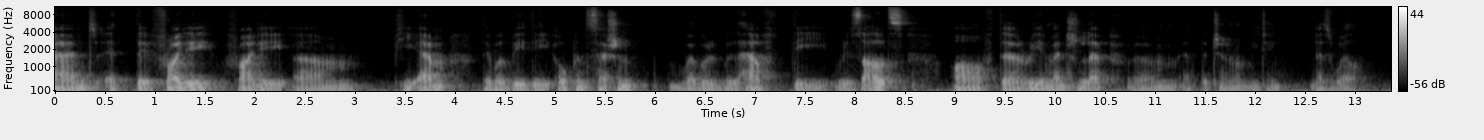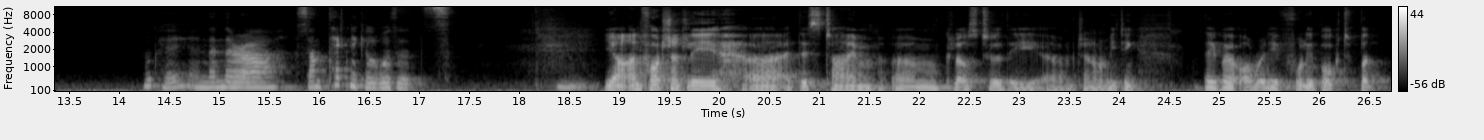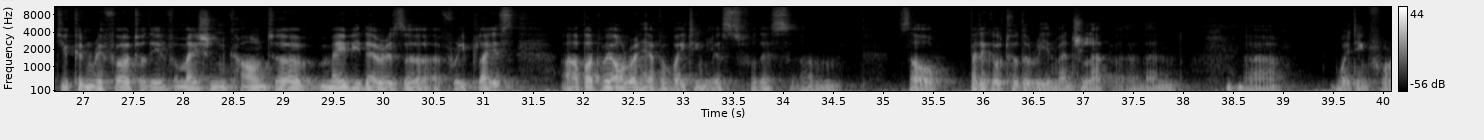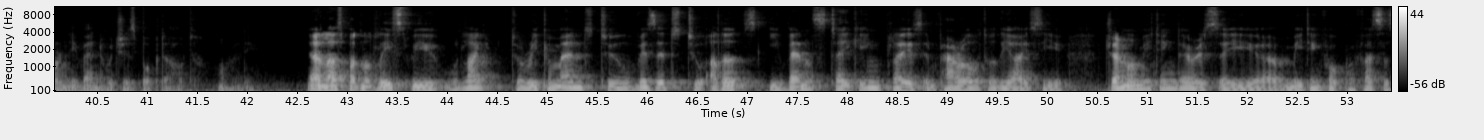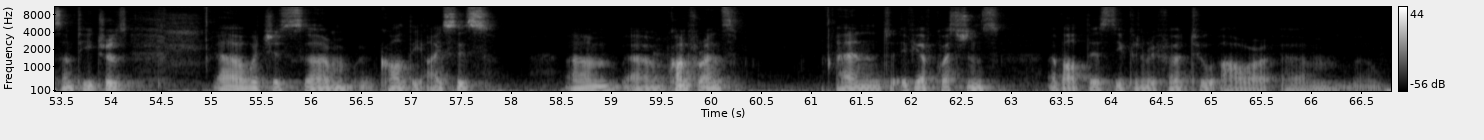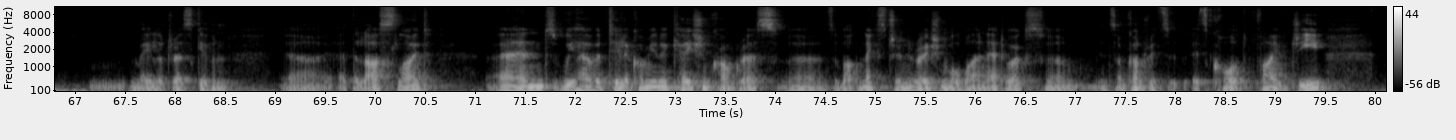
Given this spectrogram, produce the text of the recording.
And at the Friday, Friday um, PM, there will be the open session where we'll, we'll have the results of the reinvention lab um, at the general meeting as well. Okay, and then there are some technical wizards. Yeah, unfortunately, uh, at this time, um, close to the um, general meeting, they were already fully booked, but you can refer to the information counter. Maybe there is a, a free place, uh, but we already have a waiting list for this. Um, so better go to the reinvention lab than uh, waiting for an event which is booked out already. Yeah, and last but not least, we would like to recommend to visit two other events taking place in parallel to the IEC general meeting. There is a uh, meeting for professors and teachers, uh, which is um, called the ISIS um, um, conference. And if you have questions about this, you can refer to our um, mail address given uh, at the last slide. And we have a telecommunication congress. Uh, it's about next generation mobile networks. Um, in some countries, it's called 5G.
